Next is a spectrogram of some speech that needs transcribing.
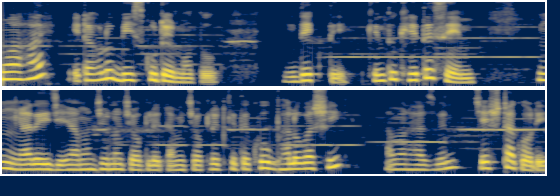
মোয়া হয়, এটা হলো বিস্কুটের মতো দেখতে, কিন্তু খেতে সেম আর এই যে আমার জন্য চকলেট, আমি চকলেট খেতে খুব ভালোবাসি, আমার হাজবেন্ড চেষ্টা করে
